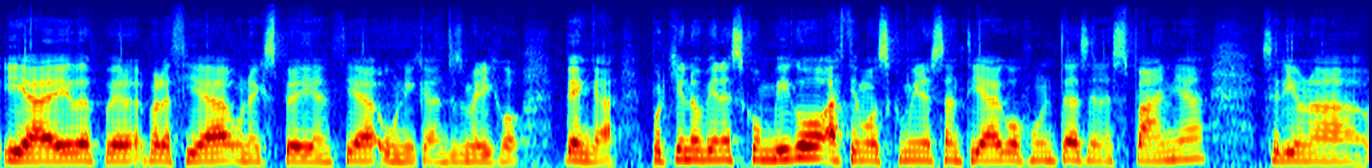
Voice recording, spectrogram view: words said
y a él le parecía una experiencia única. Entonces me dijo, venga, ¿por qué no vienes conmigo? Hacemos Camino de Santiago juntas en España. Sería una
